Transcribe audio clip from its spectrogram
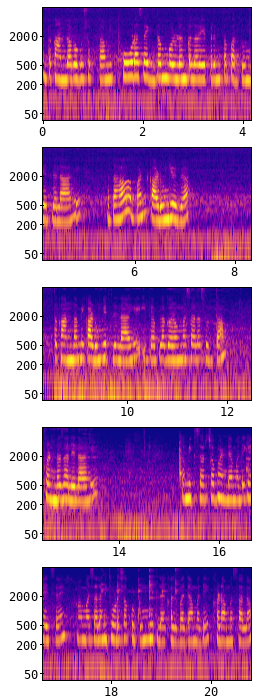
आता कांदा बघू शकता. मी थोडासा एकदम गोल्डन कलर येईपर्यंत परतून घेतलेला आहे. आता हा आपण काढून घेऊया. तर कांदा मी काढून घेतलेला आहे. इथे आपला गरम मसालासुद्धा थंड झालेला आहे. तर मिक्सरच्या भांड्यामध्ये घ्यायचं आहे हा मसाला मी थोडासा कुटून घेतला आहे खलबद्यामध्ये खडा मसाला.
